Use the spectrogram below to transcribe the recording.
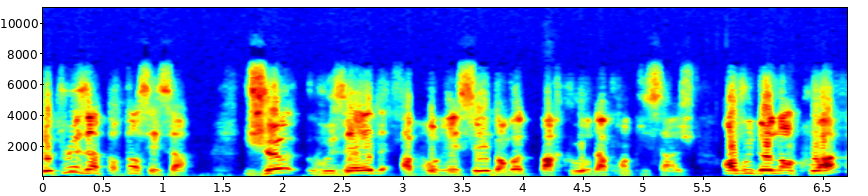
Le plus important, c'est ça. Je vous aide à progresser dans votre parcours d'apprentissage. En vous donnant quoi?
